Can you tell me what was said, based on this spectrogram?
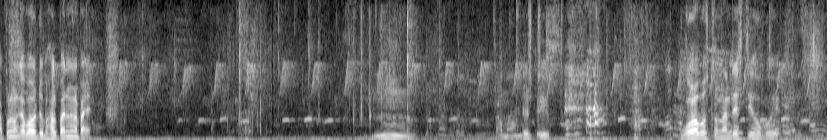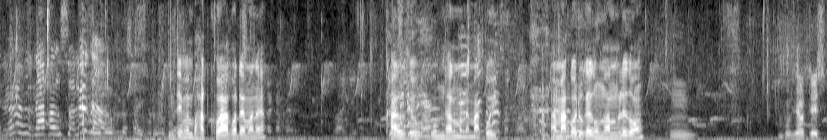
আপোনালোকে বাৰু এইটো ভাল পায় নে নাপায় ঘৰৰ বস্তু মানে টেষ্টি হ'বই এতিয়া আমি ভাত খোৱাৰ আগতে মানে খাই হৈছোঁ গোমধান মানে মাকৈ আমি মাকৈটোকে গোমধান বুলি কওঁ হুম টেস্ট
